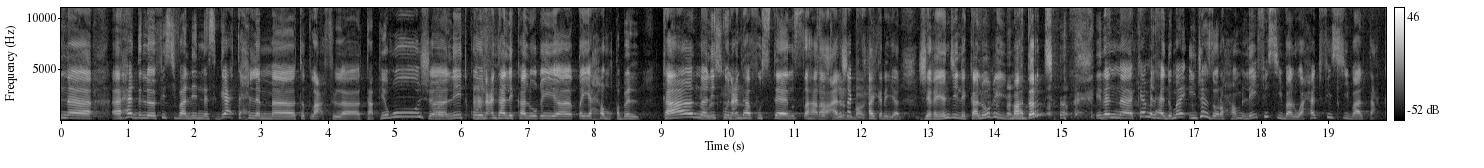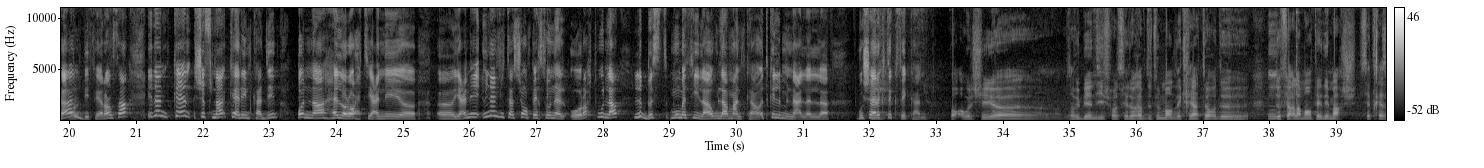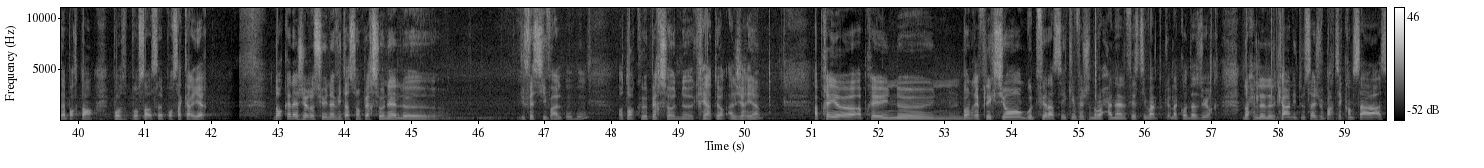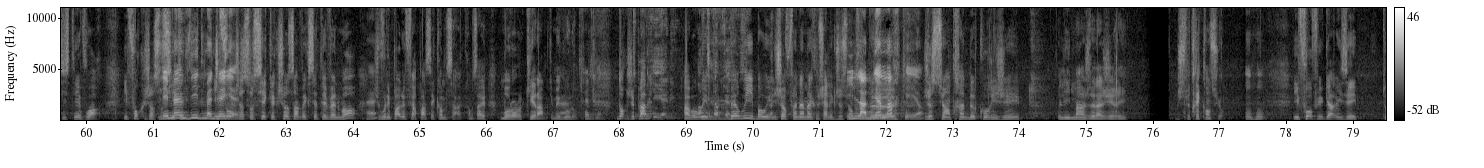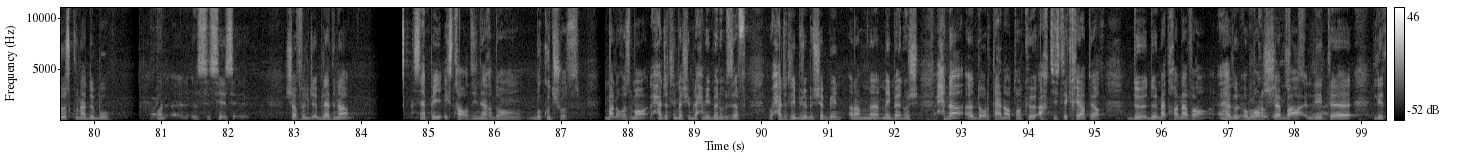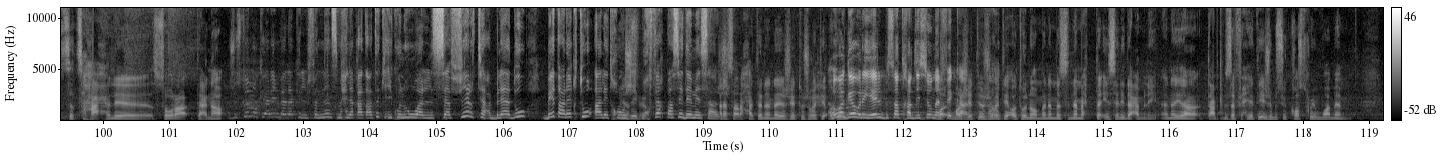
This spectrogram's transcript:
هذا ال festival اللي الناس كاع تحلم آه، تطلع في ال tapis rouge آه، اللي تكون عندها les calories آه، طيحهم قبل. كان اللي تكون سي- عندها فستان السهره خاصة على شكل ريال j'ai rien dit les calories ما هدرت اذا كامل هذوما يجهزوا روحهم ل festival واحد festival تاع كان بفرنسا. اذا كان شفنا كريم كاديد. قلنا هل رحت يعني آه، آه، يعني une invitation personnelle ورحت ولا لبست ممثلة ولا مانكان تكلم لنا على مشاركتك في كان. أول شيء, euh, vous avez bien dit, je crois que c'est le rêve de tout le monde, les créateurs, de, de faire la montée des marches. C'est très important pour, pour, sa, pour sa carrière. Donc, j'ai reçu une invitation personnelle euh, du festival en tant que personne, euh, créateur algérien. Après, euh, après une, une, bonne réflexion, Gout Firaseki, le festival de la Côte d'Azur, le Cannes et tout ça, je vais partir comme ça, assister, voir. Il faut que j'associe. Les mêmes vides, Il faut que j'associe quelque chose avec cet événement. Hein? Je ne voulais pas le faire passer comme ça, comme ça, Moror Kiram, qui m'égoulou. Ah, Donc j'ai plein. Ah bah oui, bah oui, bah oui, je fais un je suis Il l'a bien marqué. Hein? Je suis en train de corriger l'image de l'Algérie. Je suis très conscient. Mm -hmm. Il faut vulgariser tout ce qu'on a de beau On- euh, c'est- c'est- c'est- شوف الج- بلادنا c'est un pays extraordinaire dans beaucoup de choses. malheureusement الحاجات اللي ماشي ملاحهم يبانوا بزاف والحاجات اللي شابين راهم ما يبانوش. حنا الدور تاعنا en tant qu'artiste créateur de de mettre en avant هذو الأمور الشابه اللي ت- اللي تصحح الصورة تاعنا. justement كريم بالك الفنان اسمح لي قاطعتك يكون هو السفير تاع بلاده بطريقته Bien sûr. pour faire passer des messages. أنا صراحة أنا j'ai toujours été هو قوري يلبسها traditionnel في moi j'ai toujours été autonome أنا ما ما حتى إنسان يدعمني. أنا يا تعبت بزاف في حياتي me suis construit moi-même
